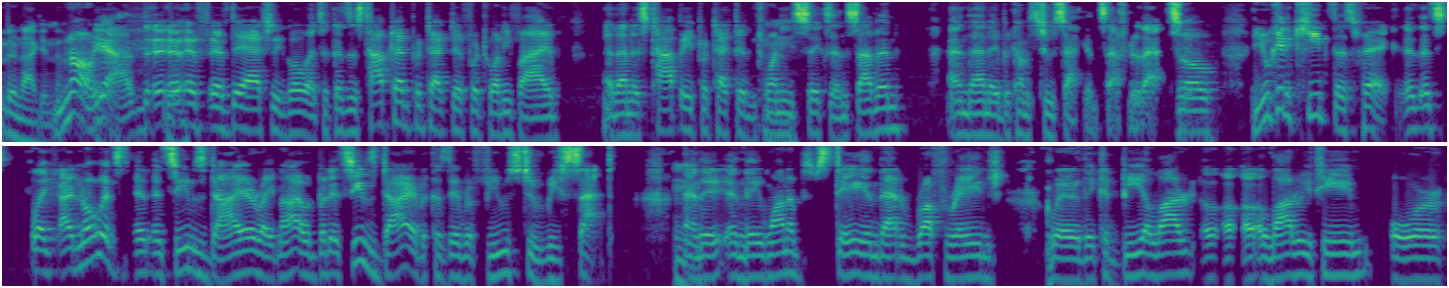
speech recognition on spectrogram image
they're not getting that. No, yeah. yeah. If if they actually go it because it's top ten protected for twenty five and then it's top eight protected in mm-hmm. 26 and 7 and then it becomes two seconds after that so you can keep this pick it's like i know it's it, it seems dire right now but it seems dire because they refuse to reset mm. and they and they want to stay in that rough range where they could be a lot a, a lottery team or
